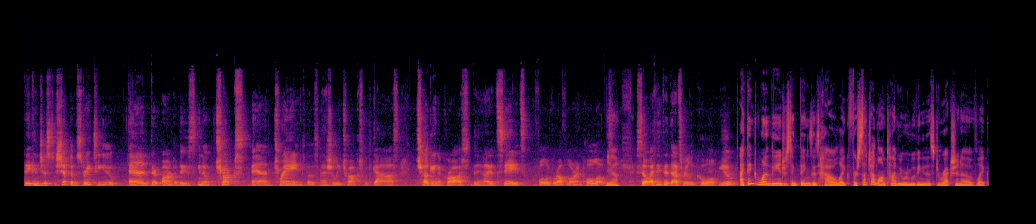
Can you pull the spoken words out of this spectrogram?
they can just ship them straight to you. And there aren't these, you know, trucks and trains, but especially trucks with gas, chugging across the United States full of Ralph Lauren polos. Yeah. So I think that that's really cool. You? I think one of the interesting things is how, like, for such a long time, we were moving in this direction of like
